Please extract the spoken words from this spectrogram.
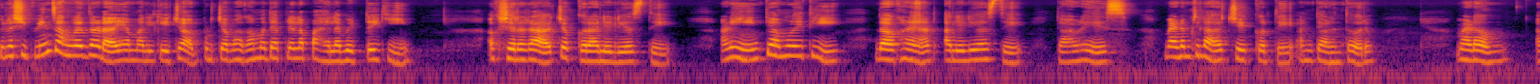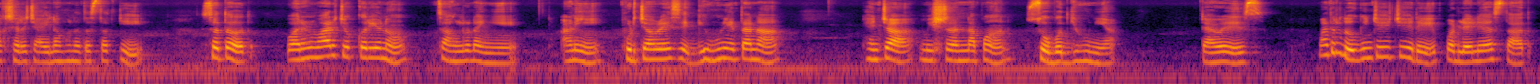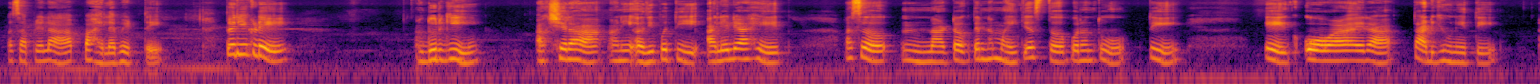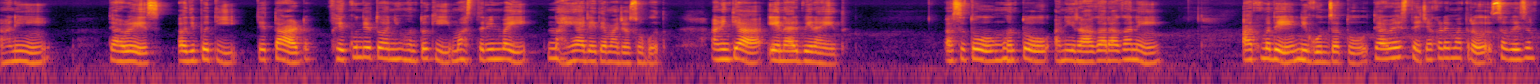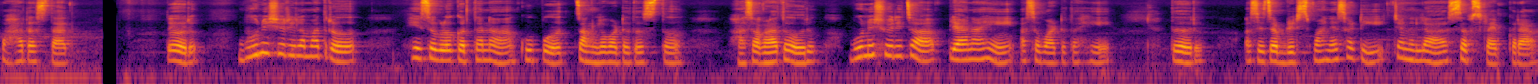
तुला शिकवीन चांगला धडा या मालिकेच्या पुढच्या भागामध्ये आपल्याला पाहायला भेटते की. अक्षराला चक्कर आलेली असते आणि त्यामुळे ती दवाखान्यात आलेली असते. त्यावेळेस मॅडम तिला चेक करते आणि त्यानंतर मॅडम अक्षराच्या आईला म्हणत असतात की सतत वारंवार चक्कर येणं चांगलं नाही आहे आणि पुढच्या वेळेस घेऊन येताना ह्यांच्या मिस्टरांना पण सोबत घेऊन या. त्यावेळेस मात्र दोघींचेही चेहरे पडलेले असतात असं आपल्याला पाहायला भेटते. तर इकडे दुर्गी अक्षरा आणि अधिपती आलेले आहेत असं नाटक त्यांना माहिती असतं परंतु ते एक ओवाळायला ताट घेऊन येते आणि त्यावेळेस अधिपती ते ताट फेकून देतो आणि म्हणतो की मास्तरीनबाई नाही आल्या त्या माझ्यासोबत आणि त्या येणार बी नाहीत. असं तो म्हणतो आणि रागारागाने आतमध्ये निघून जातो. त्यावेळेस त्याच्याकडे मात्र सगळेजण पाहत असतात. तर भुवनेश्वरीला मात्र हे सगळं करताना खूपच चांगलं वाटत असतं. हा सगळा तर भुवनेश्वरीचा प्लॅन आहे असं वाटत आहे. तर असेच अपडेट्स पाहण्यासाठी चॅनलला सबस्क्राईब करा.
